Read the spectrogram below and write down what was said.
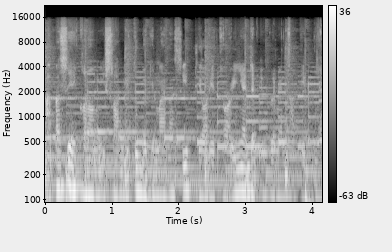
apa sih ekonomi Islam itu, bagaimana sih teori-teorinya dan implementatifnya.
